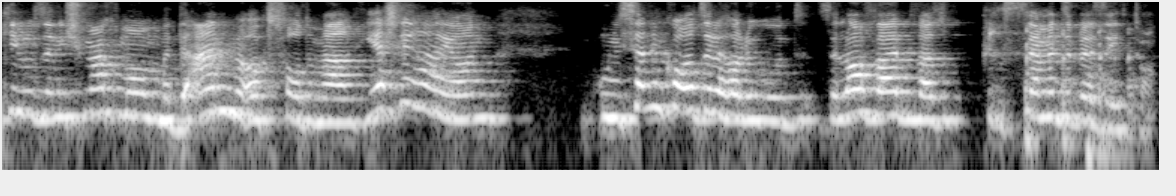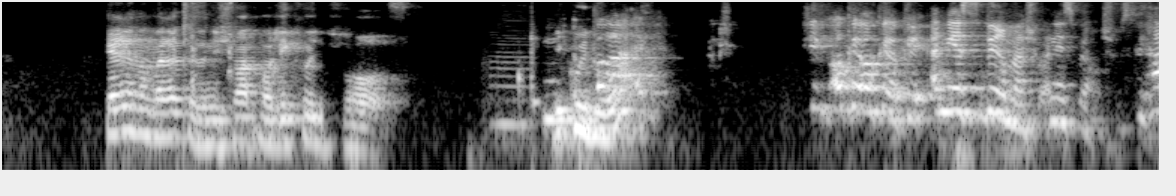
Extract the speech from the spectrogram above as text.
כאילו זה נשמע כמו מדען מאוקספורד אמר, יש לי רעיון, הוא ניסה למכור את זה להוליווד, זה לא עבד, ואז הוא פרסם את זה באיזה עיתון. קרן אומרת שזה נשמע כמו ליקוויד שוורס. ליקוויד וורס? אוקיי, אוקיי, אוקיי, אני אסביר משהו, אני אסביר משהו. סליחה,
